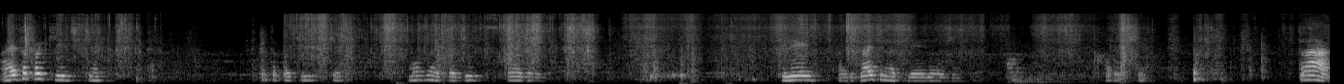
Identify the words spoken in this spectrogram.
А это пакетики. Это пакетики. Можно и пакетики складывать. Клей. Обязательно клей нужен. Хороший. Так,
